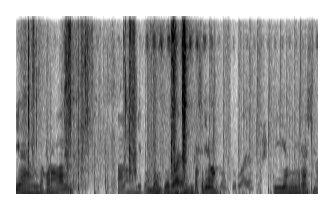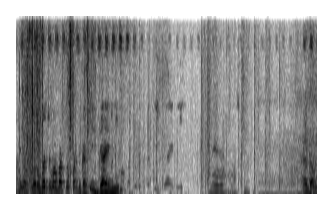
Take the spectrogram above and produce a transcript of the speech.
Iya, udah orang lalu. Lalu anjir. bom-bom peluru aja ini. Gas aja bang. Bang. Iya, miras. Ayo, peluru gua cuma 40 per 33 ini. Ketiga ini. Merah langsung. Ayo dong.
